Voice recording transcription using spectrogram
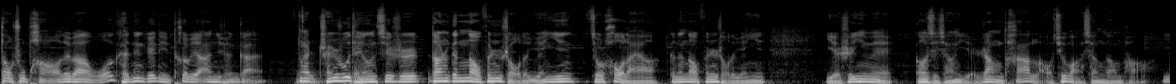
到处跑，对吧？我肯定给你特别安全感。那嗯陈淑婷其实当时跟他闹分手的原因，就是后来啊跟他闹分手的原因，也是因为高启强也让他老去往香港跑，一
